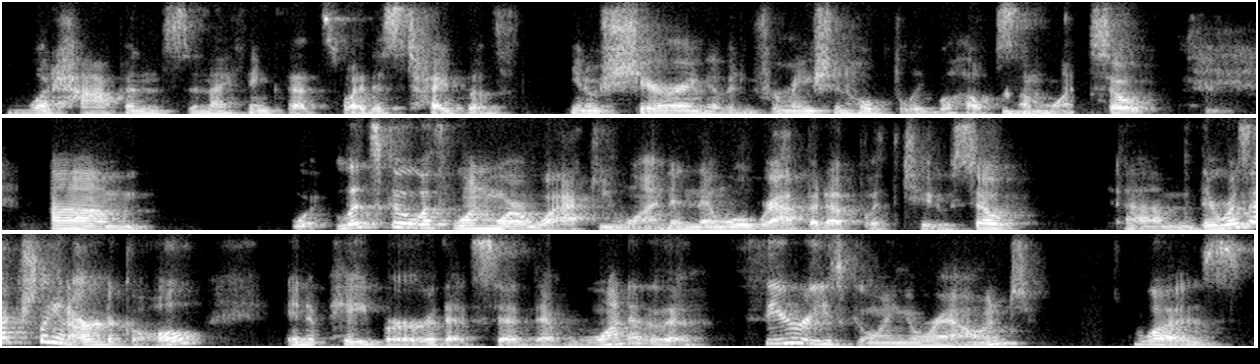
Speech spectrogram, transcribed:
what happens and i think that's why this type of you know sharing of information hopefully will help mm-hmm. someone so um, let's go with one more wacky one and then we'll wrap it up with two so um, there was actually an article in a paper that said that one of the theories going around was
